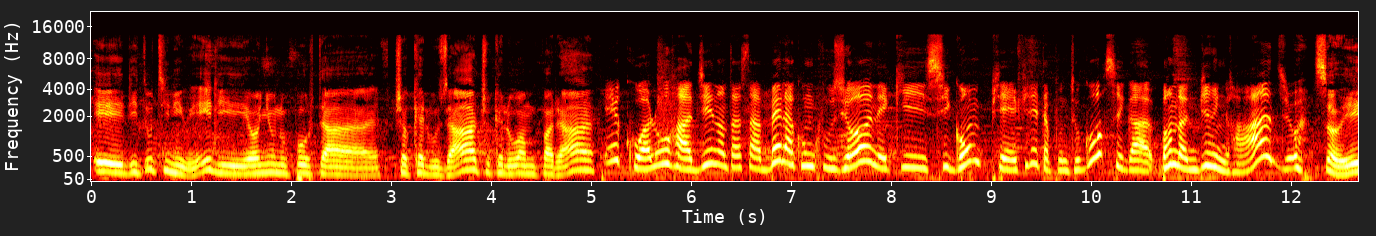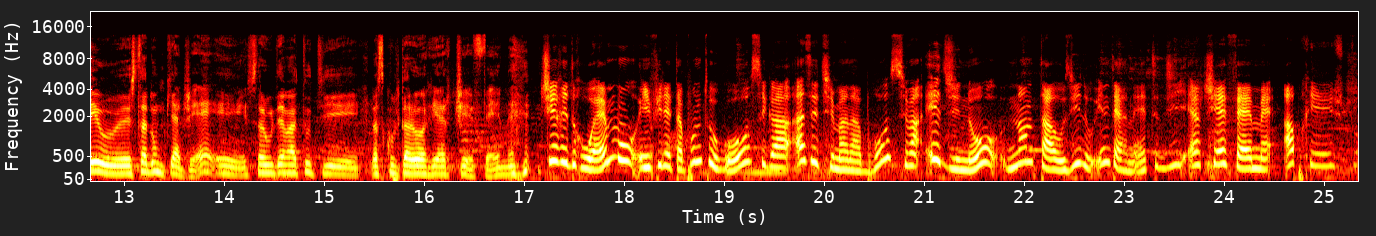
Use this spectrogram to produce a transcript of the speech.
e di tutti i livelli, ognuno porta ciò che lo sa, ciò che lo vuole imparare. Ecco, allora, Gino, questa bella conclusione che si compie Filetta Punto Corsica Brandon Biring Radio. So, io, è stato un piacere e salutiamo a tutti gli ascoltatori RCFM. Ci ritroviamo in filetta.go a settimana prossima e di no non tausi internet di RCFM. A presto!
